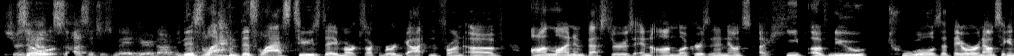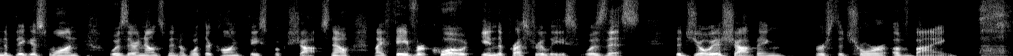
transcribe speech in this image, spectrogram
Shows So- how the sausage is made here at this last this last Tuesday, Mark Zuckerberg got in front of online investors and onlookers and announced a heap of new tools that they were announcing. And the biggest one was their announcement of what they're calling Facebook Shops. Now, my favorite quote in the press release was this: "The joy of shopping versus the chore of buying."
